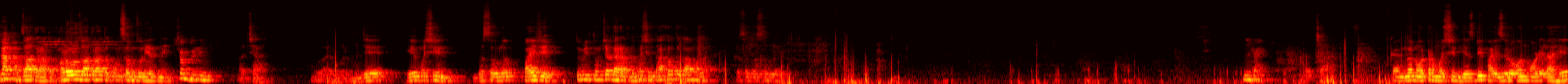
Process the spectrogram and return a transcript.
जातात. जात राहतात. हळूहळू जात राहतात पण समजून येत नाही. समजून येईल अच्छा. बरं बरं. म्हणजे हे मशीन बसवलं पाहिजे. तुम्ही तुमच्या घरातलं मशीन दाखवतं का आम्हाला? कसं बसवलंय? ठीक आहे अच्छा. Kangen water machine S D five zero one model आहे.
